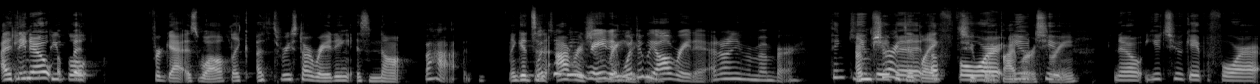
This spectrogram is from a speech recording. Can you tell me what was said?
I think know, people but- forget as well. Like a three star rating is not bad. Like it's What an did average we rate it? What did we all rate it? I don't even remember. I think you I'm gave sure I did like a four. 2.5 you or a two, three. no, you two gave a four.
